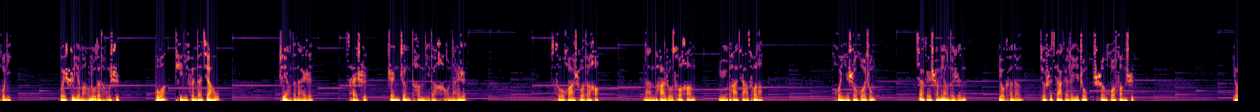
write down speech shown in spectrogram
乎你，为事业忙碌的同时，不忘替你分担家务，这样的男人才是真正疼你的好男人。俗话说得好，男怕入错行，女怕嫁错郎。婚姻生活中，嫁给什么样的人，有可能就是嫁给了一种生活方式。有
